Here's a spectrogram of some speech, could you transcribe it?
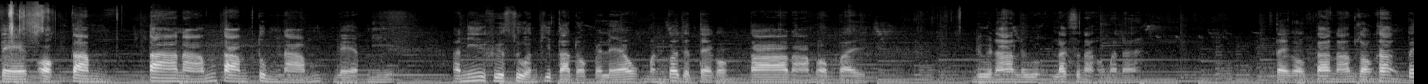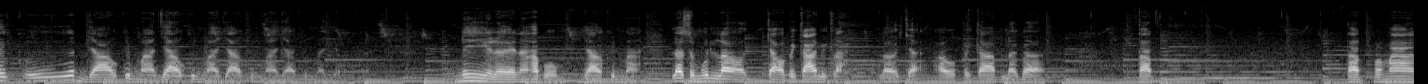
แตกออกตามตาหนามตามตุ่มหนามแบบนี้ อันนี้คือส่วนที่ตัดออกไปแล้ว มันก็จะแตกออกตาหนามออกไป ดูนะรู้ลักษณะของมันนะ แตกออกตาน้ำสองข้างตึกอืดยาวขึ้นมายาวขึ้นมายาวขึ้นมายาวขึ้นมายาวนี่เลยนะครับผมยาวขึ้นมา แล้วสมมุติเราจะเอาไปกราฟอีกล่ะ เราจะเอาไปกราฟแล้วก็ตัด ตัดประมาณ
